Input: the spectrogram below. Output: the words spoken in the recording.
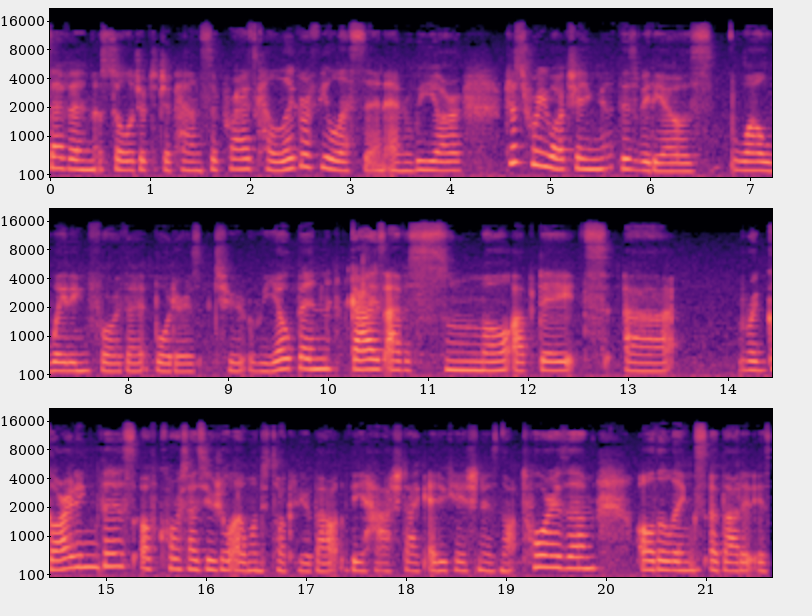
7 solo trip to Japan surprise calligraphy lesson and we are just rewatching these videos while waiting for the borders to reopen. Guys, I have a small update uh, regarding this. Of course, as usual, I want to talk to you about the hashtag education is not tourism. All the links about it is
